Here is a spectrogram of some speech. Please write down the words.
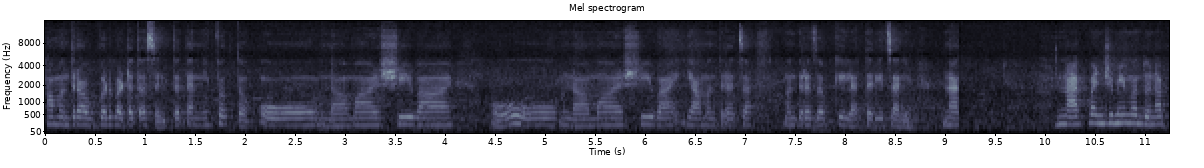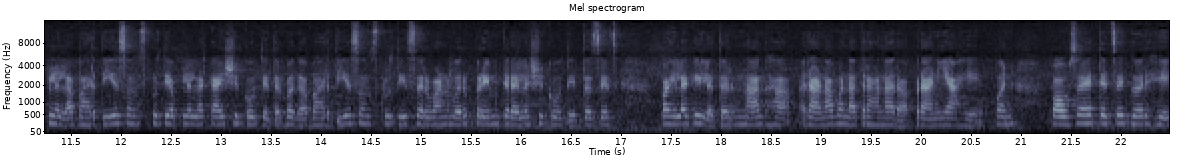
हा मंत्र अवघड वाटत असेल तर त्यांनी फक्त ओम नम शिवाय ओम नम शिवाय या मंत्राचा मंत्र जप केला तरी चालेल. ना नागपंचमीमधून आपल्याला भारतीय संस्कृती आपल्याला काय शिकवते तर बघा भारतीय संस्कृती सर्वांवर प्रेम करायला शिकवते. तसेच पाहायला गेलं तर नाग हा राणावनात राहणारा प्राणी आहे. पण पावसाळ्यात त्याचे घर हे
